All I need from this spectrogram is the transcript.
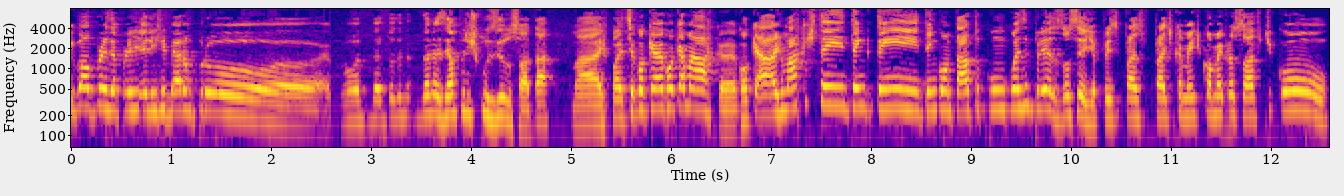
igual, por exemplo, eles liberam pro. Vou dando exemplo de exclusivo só, tá? Mas pode ser qualquer, qualquer marca. Qualquer, as marcas têm, têm, têm, têm contato com, com as empresas, ou seja, pra- pra- praticamente com a Microsoft e com,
